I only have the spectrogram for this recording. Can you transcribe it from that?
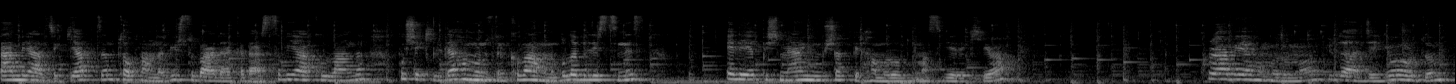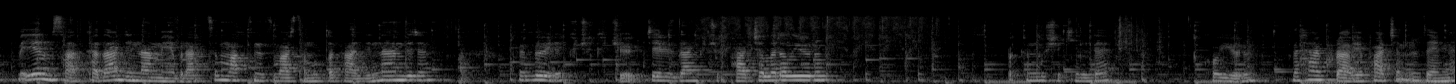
Ben birazcık yaptım. Toplamda 1 su bardağı kadar sıvı yağ kullandım. Bu şekilde hamurunuzun kıvamını bulabilirsiniz. Ele yapışmayan yumuşak bir hamur olması gerekiyor. Kurabiye hamurumu güzelce yoğurdum ve yarım saat kadar dinlenmeye bıraktım. Vaktiniz varsa mutlaka dinlendirin. Ve böyle küçük küçük cevizden küçük parçalar alıyorum. Bakın bu şekilde koyuyorum ve her kurabiye parçamın üzerine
